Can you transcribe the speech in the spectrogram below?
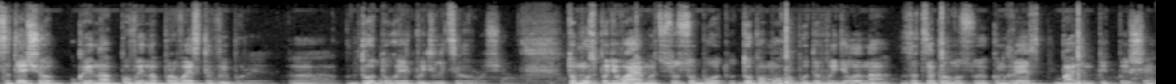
це те, що Україна повинна провести вибори е, до того, як виділяться гроші. Тому сподіваємось, цю суботу допомога буде виділена. За це проголосує Конгрес. Байден підпише.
